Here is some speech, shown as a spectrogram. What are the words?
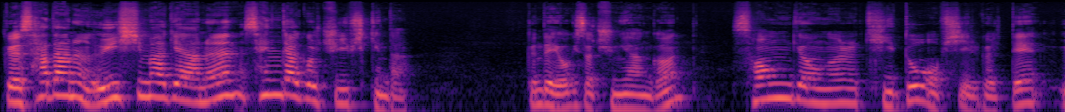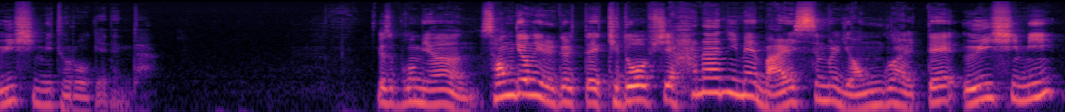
그래서 사단은 의심하게 하는 생각을 주입시킨다. 근데 여기서 중요한 건 성경을 기도 없이 읽을 때 의심이 들어오게 된다. 그래서 보면 성경을 읽을 때 기도 없이 하나님의 말씀을 연구할 때 의심이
